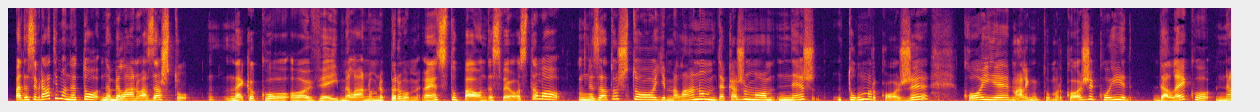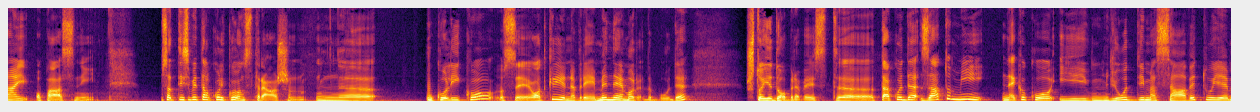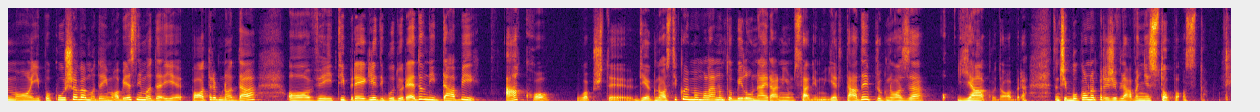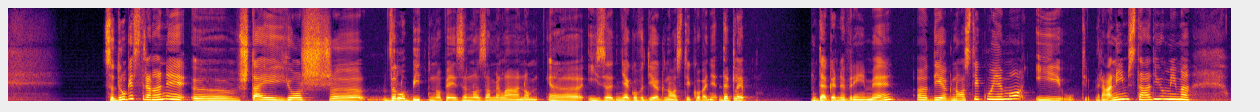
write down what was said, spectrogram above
Pa da se vratimo na to, na melano, a zašto nekako ovaj, melanom na prvom mestu, pa onda sve ostalo, zato što je melanom, da kažemo, neš, tumor kože koji je, maligni tumor kože, koji je daleko najopasniji. Sad ti si pitala koliko je on strašan. Uh, ukoliko se otkrije na vreme, ne mora da bude, što je dobra vest. Uh, tako da zato mi nekako i ljudima savetujemo i pokušavamo da im objasnimo da je potrebno da ove, ti pregledi budu redovni da bi ako uopšte diagnostikujemo melanom to bilo u najranijem stadijumu, jer tada je prognoza jako dobra. Znači, bukvalno preživljavanje 100%. Sa druge strane, e, šta je još e, vrlo bitno vezano za melanom e, i za njegovo diagnostikovanje? Dakle, da ga na vreme diagnostikujemo i u tim ranijim stadijumima,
